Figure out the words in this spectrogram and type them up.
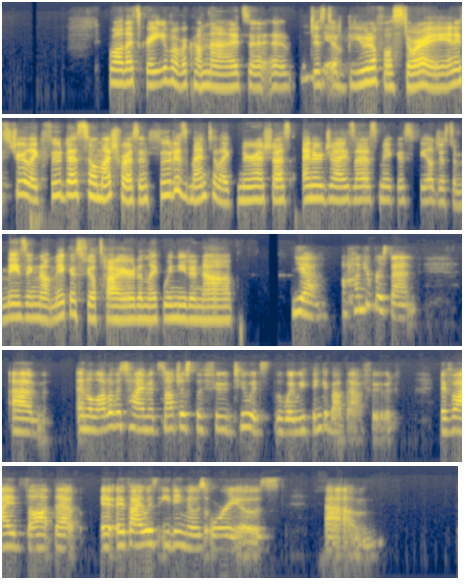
Well, that's great. You've overcome that. It's a, a just you. a beautiful story. And it's true. Like food does so much for us and food is meant to like nourish us, energize us, make us feel just amazing, not make us feel tired and like we need a nap. Yeah, a hundred percent. Um, and a lot of the time, it's not just the food too; it's the way we think about that food. If I thought that if I was eating those Oreos um,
